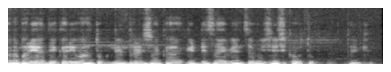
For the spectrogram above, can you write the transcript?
प्रभारी अधिकारी वाहतूक नियंत्रण शाखा गिड्डे साहेब यांचं विशेष कौतुक. थँक्यू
